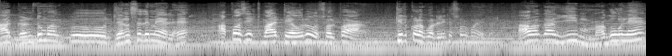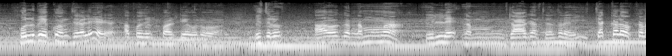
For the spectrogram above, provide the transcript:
ಆ ಗಂಡು ಮಗು ಜನಿಸಿದ ಮೇಲೆ ಅಪೋಸಿಟ್ ಪಾರ್ಟಿಯವರು ಸ್ವಲ್ಪ ಕಿರುಕುಳ ಕೊಡಲಿಕ್ಕೆ ಶುರು ಮಾಡಿದರು. ಆವಾಗ ಈ ಮಗುವನ್ನೇ ಕೊಲ್ಲಬೇಕು ಅಂತೇಳಿ ಅಪೋಸಿಟ್ ಪಾರ್ಟಿಯವರು ಬಿದ್ದರು ಆವಾಗ ನಮ್ಮ ಇಲ್ಲೇ ನಮ್ಮ ಜಾಗ ಅಂತ ಹೇಳಿದ್ರೆ ಈ ತೆಕ್ಕಡ ಒಕ್ಕಡ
